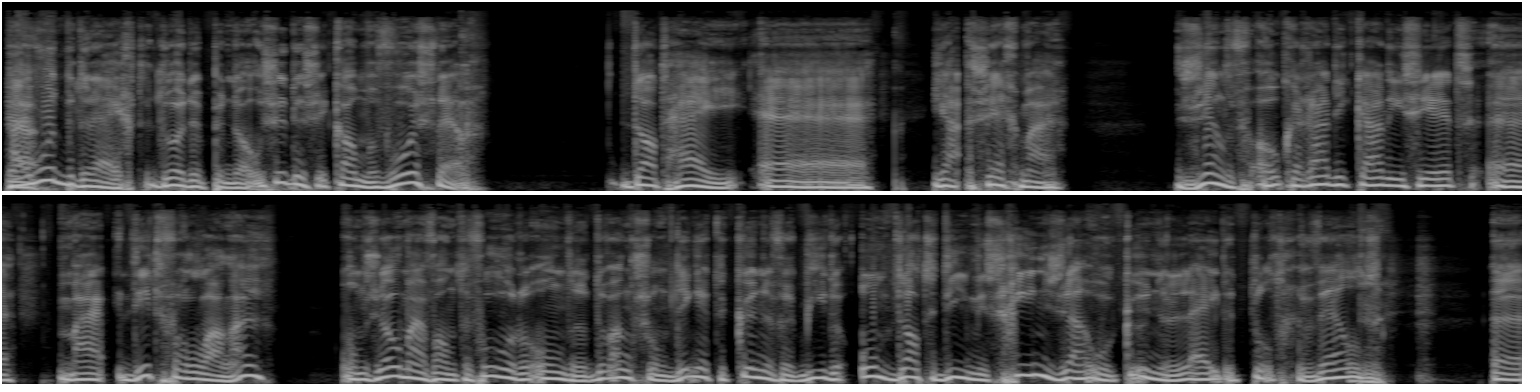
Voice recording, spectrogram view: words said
Hij wordt bedreigd door de penose. Dus ik kan me voorstellen dat hij, eh, ja, zeg maar, zelf ook radicaliseert. Eh, maar dit verlangen om zomaar van tevoren onder dwangsom dingen te kunnen verbieden, omdat die misschien zouden kunnen leiden tot geweld. eh,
